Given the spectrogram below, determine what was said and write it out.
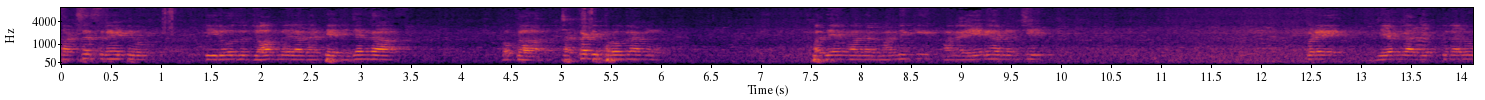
సక్సెస్ రేటు ఈరోజు జాబ్ మేళానంటే నిజంగా ఒక చక్కటి ప్రోగ్రాము. పదిహేను వందల మందికి మన ఏరియా నుంచి ఇప్పుడే జిఎం గారు చెప్తున్నారు.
